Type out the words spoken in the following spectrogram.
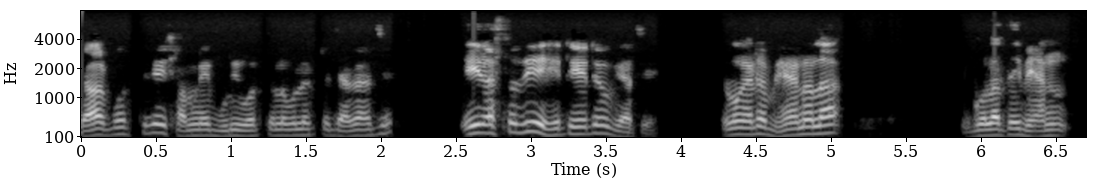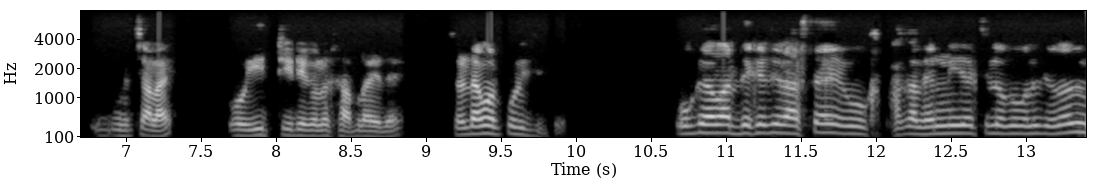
যাওয়ার পর থেকে সামনে বুড়ি বটতলা বলে একটা জায়গা আছে। এই রাস্তা দিয়ে হেঁটে হেঁটেও গেছে। এবং একটা ভ্যানওয়ালা গোলাতেই ভ্যান চালায়, ও ইট টিট এগুলো সাপ্লাই দেয়। সেটা আমার পরিচিত। ওকে আবার দেখেছে রাস্তায়, ও ফাঁকা ভ্যান নিয়ে যাচ্ছিল, ওকে বলেছে, দাদু,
